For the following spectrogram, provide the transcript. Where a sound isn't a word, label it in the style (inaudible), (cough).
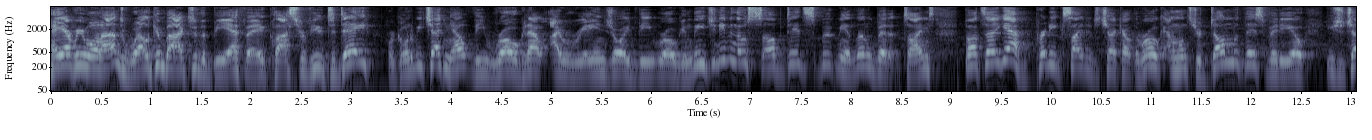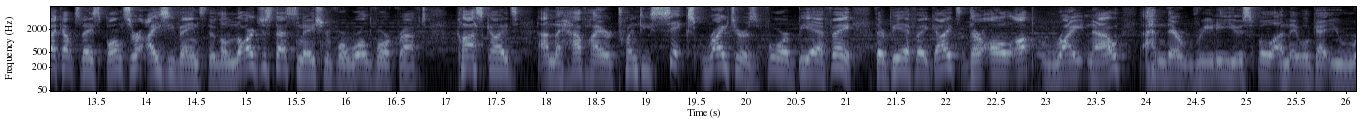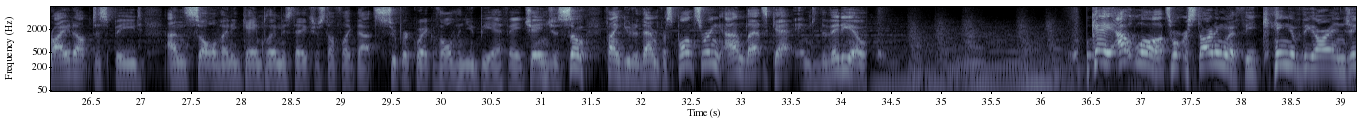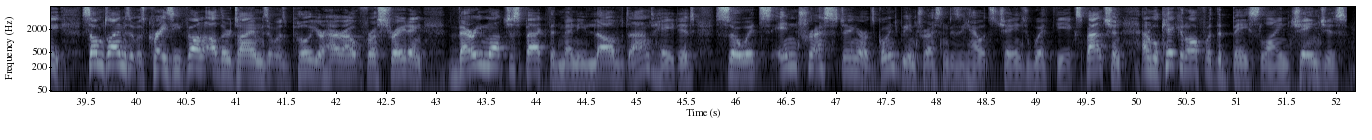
Hey everyone and welcome back to the BFA class review. Today we're going to be checking out the Rogue. Now I really enjoyed the Rogue in Legion even though sub did spook me a little bit at times. But uh, yeah, pretty excited to check out the Rogue and once you're done with this video you should check out today's sponsor Icy Veins. They're the largest destination for World of Warcraft class guides, and they have hired 26 writers for BFA. Their BFA guides, they're all up right now, and they're really useful, and they will get you right up to speed and solve any gameplay mistakes or stuff like that super quick with all the new BFA changes. So thank you to them for sponsoring, and let's get into the video. Okay, Outlaw, that's what we're starting with, the king of the RNG. Sometimes it was crazy fun, other times it was pull your hair out frustrating. Very much a spec that many loved and hated, so it's interesting, or it's going to be interesting to see how it's changed with the expansion. And we'll kick it off with the baseline changes.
